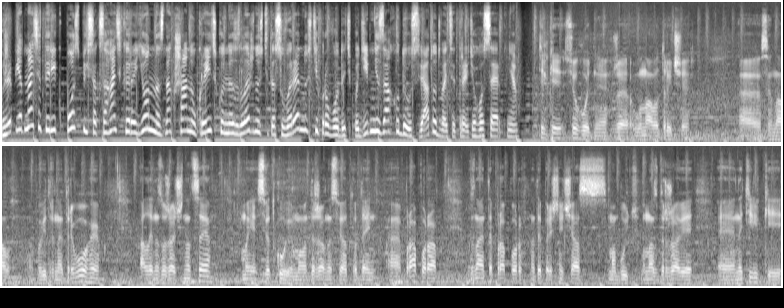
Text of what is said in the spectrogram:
Вже 15-й рік поспіль Саксаганський район на знак шани української незалежності та суверенності проводить подібні заходи у свято 23 серпня. Тільки сьогодні вже лунало тричі е, сигнал повітряної тривоги, але незважаючи на це, ми святкуємо державне свято День е, прапора. Ви знаєте, прапор на теперішній час, мабуть, у нас в державі е, не тільки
